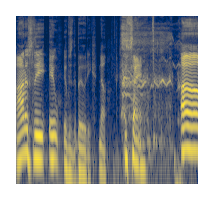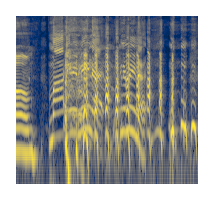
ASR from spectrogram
Honestly, it it was the booty. No, just saying. um, Ma, he didn't mean that. He didn't mean that.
